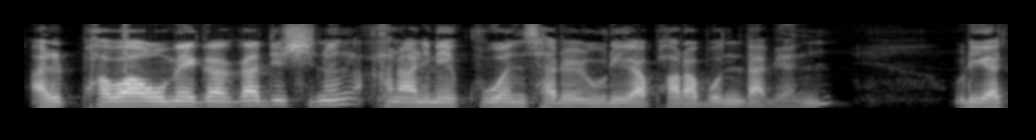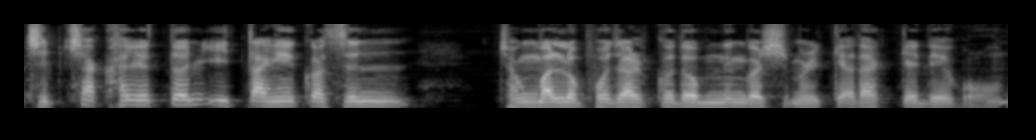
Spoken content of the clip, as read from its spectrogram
알파와 오메가가 되시는 하나님의 구원사를 우리가 바라본다면 우리가 집착하였던 이 땅의 것은 정말로 보잘 것 없는 것임을 깨닫게 되고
